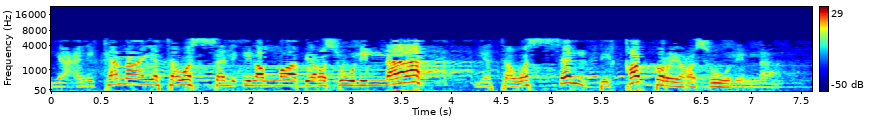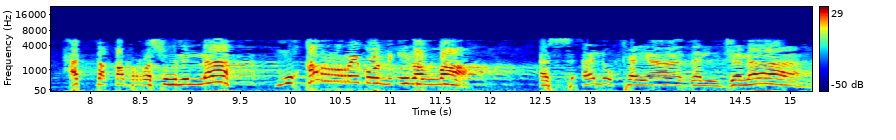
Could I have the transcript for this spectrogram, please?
يعني كما يتوسل إلى الله برسول الله يتوسل بقبر رسول الله. حتى قبر رسول الله مقرب إلى الله. أسألك يا ذا الجلال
